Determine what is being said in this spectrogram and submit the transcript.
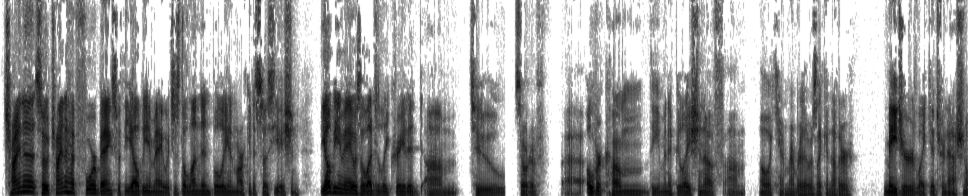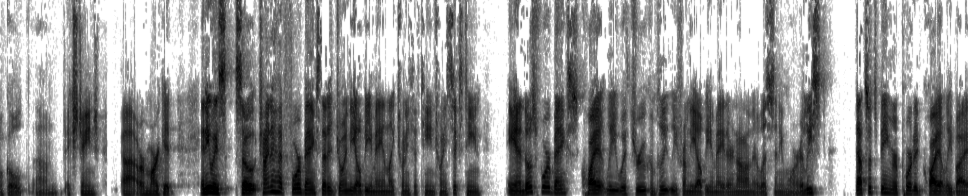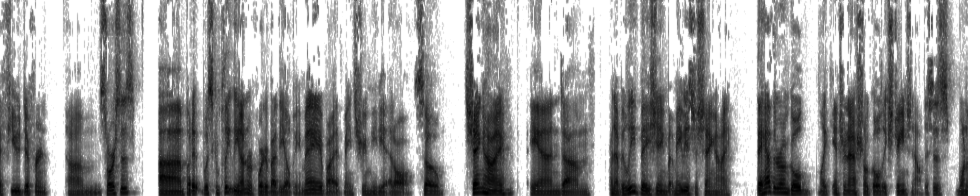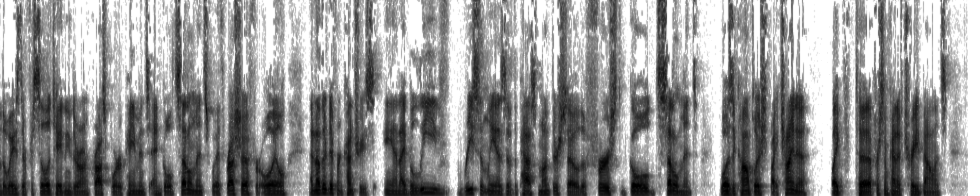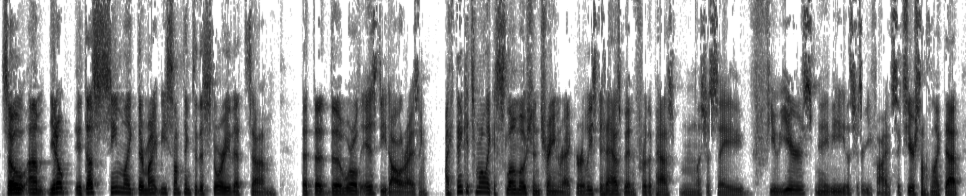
China, so China had four banks with the LBMA, which is the London Bullion Market Association. The LBMA was allegedly created um, to sort of uh, overcome the manipulation of, um, oh, I can't remember. There was like another major like international gold um, exchange uh, or market. Anyways, so China had four banks that had joined the LBMA in like 2015, 2016. And those four banks quietly withdrew completely from the LBMA. They're not on their list anymore. At least that's what's being reported quietly by a few different um, sources, uh, but it was completely unreported by the LBMA, by mainstream media at all. So Shanghai and um, and I believe Beijing, but maybe it's just Shanghai. They have their own gold, like international gold exchange now. This is one of the ways they're facilitating their own cross border payments and gold settlements with Russia for oil and other different countries. And I believe recently, as of the past month or so, the first gold settlement was accomplished by China, like to, for some kind of trade balance. So, um, you know, it does seem like there might be something to this story that um, that the the world is de-dollarizing. I think it's more like a slow motion train wreck, or at least it has been for the past, mm, let's just say, few years, maybe let's just three, five, six years, something like that.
